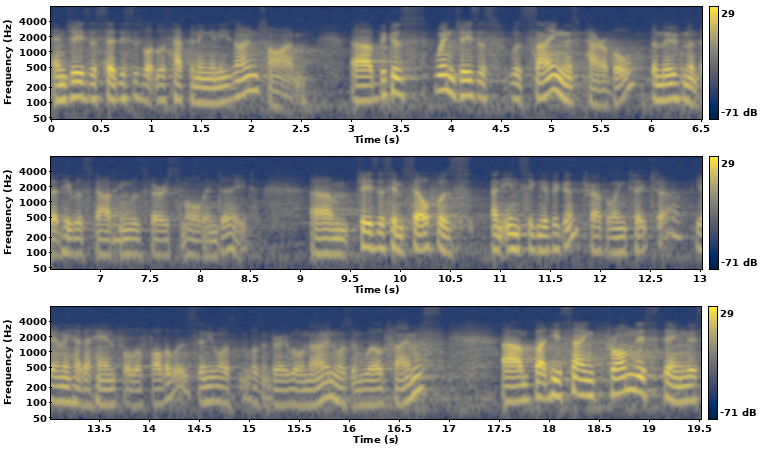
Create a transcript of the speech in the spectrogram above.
And Jesus said this is what was happening in his own time. Uh, because when Jesus was saying this parable, the movement that he was starting was very small indeed. Um, Jesus himself was an insignificant travelling teacher. He only had a handful of followers and he wasn't, wasn't very well known, wasn't world famous. Um, but he's saying from this thing, this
